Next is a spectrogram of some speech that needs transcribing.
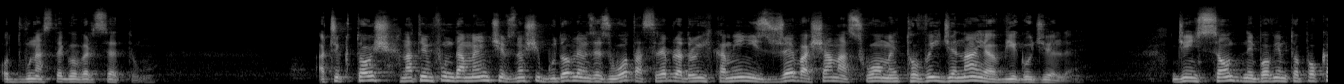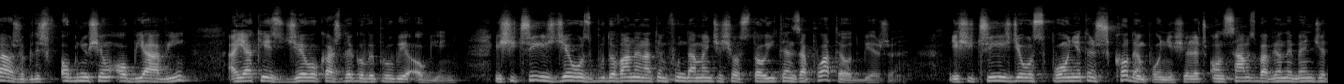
od dwunastego wersetu. A czy ktoś na tym fundamencie wznosi budowlę ze złota, srebra, drogich kamieni, z drzewa, siana, słomy, to wyjdzie na jaw w jego dziele. Dzień sądny bowiem to pokaże, gdyż w ogniu się objawi, a jakie jest dzieło każdego wypróbuje ogień. Jeśli czyjeś dzieło zbudowane na tym fundamencie się ostoi, ten zapłatę odbierze. Jeśli czyjeś dzieło spłonie, ten szkodę poniesie, lecz on sam zbawiony będzie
